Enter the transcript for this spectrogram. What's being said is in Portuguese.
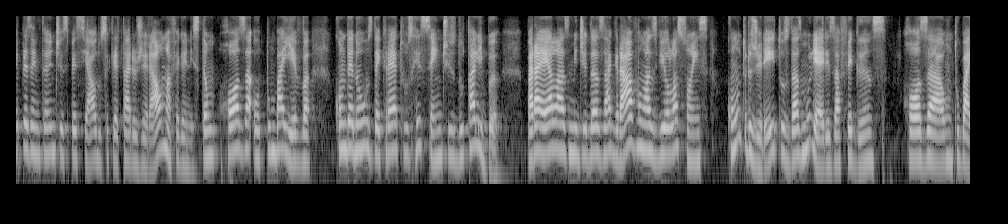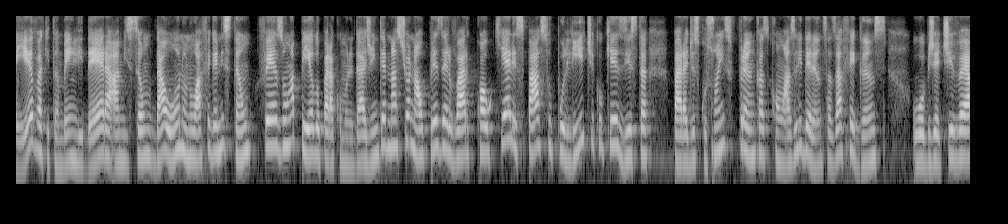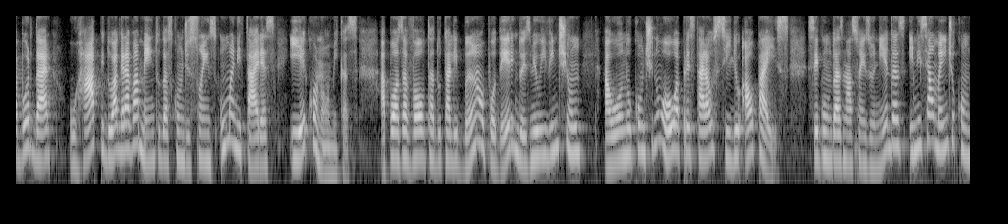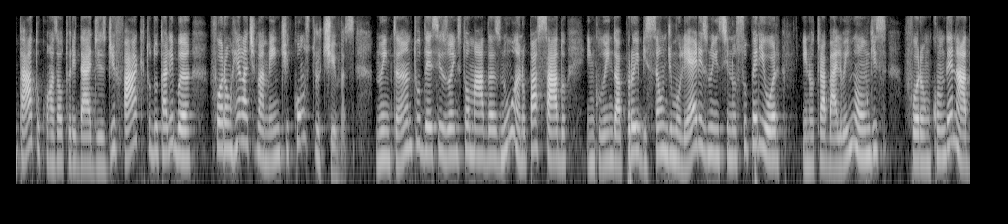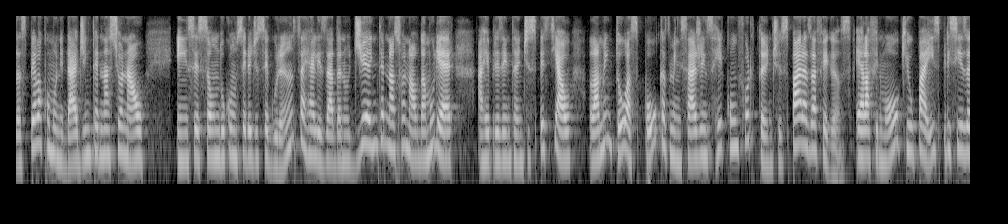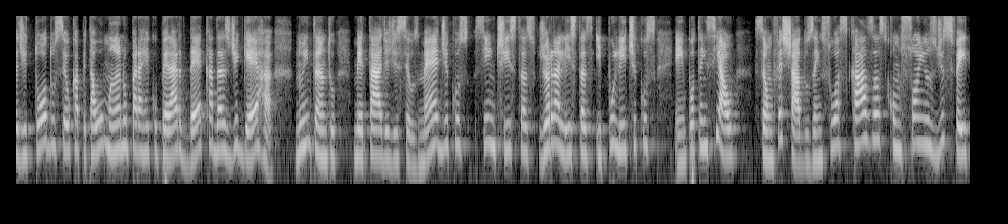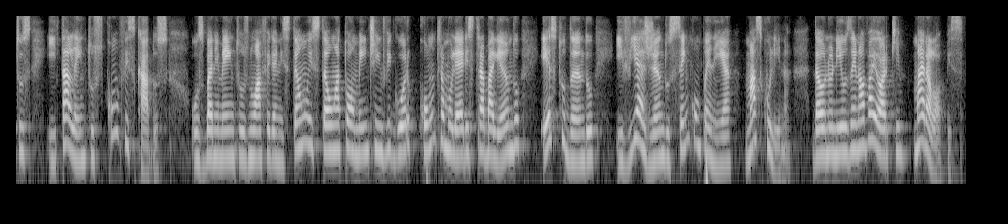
representante especial do secretário-geral no Afeganistão, Rosa Otumbayeva, condenou os decretos recentes do Talibã. Para ela, as medidas agravam as violações contra os direitos das mulheres afegãs. Rosa Untubaeva, que também lidera a missão da ONU no Afeganistão, fez um apelo para a comunidade internacional preservar qualquer espaço político que exista para discussões francas com as lideranças afegãs. O objetivo é abordar o rápido agravamento das condições humanitárias e econômicas. Após a volta do Talibã ao poder em 2021, a ONU continuou a prestar auxílio ao país. Segundo as Nações Unidas, inicialmente o contato com as autoridades de facto do Talibã foram relativamente construtivas. No entanto, decisões tomadas no ano passado, incluindo a proibição de mulheres no ensino superior e no trabalho em ONGs foram condenadas pela comunidade internacional. Em sessão do Conselho de Segurança, realizada no Dia Internacional da Mulher, a representante especial lamentou as poucas mensagens reconfortantes para as afegãs. Ela afirmou que o país precisa de todo o seu capital humano para recuperar décadas de guerra. No entanto, metade de seus médicos, cientistas, jornalistas e políticos, em potencial, são fechados em suas casas com sonhos desfeitos e talentos confiscados. Os banimentos no Afeganistão estão atualmente em vigor contra mulheres trabalhando, estudando e viajando sem companhia masculina. Da ONU News em Nova York, Mayra Lopes.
